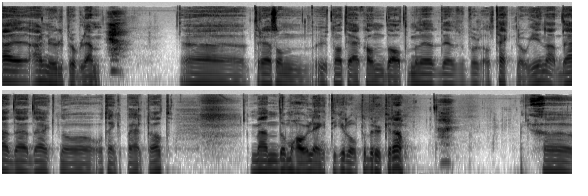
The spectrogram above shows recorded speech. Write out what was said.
er, er null problem. Eh, tror jeg sånn, Uten at jeg kan data, men det, det, altså, teknologien det, det, det er ikke noe å tenke på i hele tatt. Men de har vel egentlig ikke lov til å bruke det. Eh,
